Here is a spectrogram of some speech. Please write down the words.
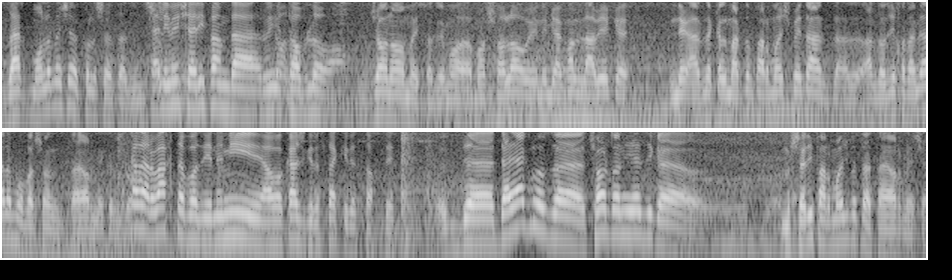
زرد مالا میشه کلش از این کلمه شریف هم در روی تابلو. جان ها می‌سازیم ما ماشاءالله و این یگان لوی که از نکل مردم فرمایش میدن اندازی خودم میاره ما برشان تیار می‌کنیم. چقدر وقت باز نمی هواکش گرفته که ساخته. در یک روز چهار دانی که مشتری فرمایش بده تیار میشه.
